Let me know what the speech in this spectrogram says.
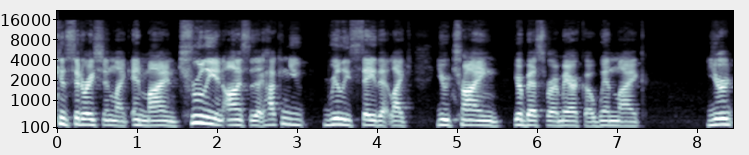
consideration like in mind truly and honestly? Like how can you really say that like you're trying your best for America when like your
